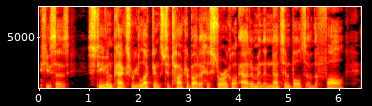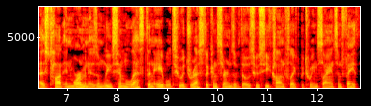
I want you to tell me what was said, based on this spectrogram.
he says Steven Peck's reluctance to talk about a historical Adam and the nuts and bolts of the fall, as taught in Mormonism, leaves him less than able to address the concerns of those who see conflict between science and faith.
